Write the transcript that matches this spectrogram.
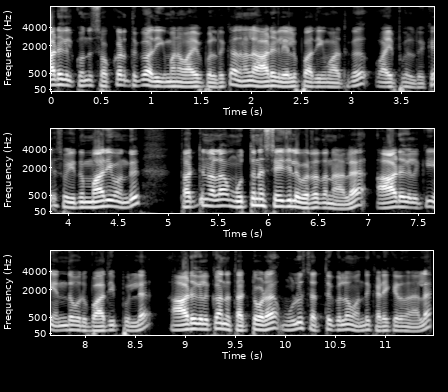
ஆடுகளுக்கு வந்து சொக்கிறதுக்கும் அதிகமான வாய்ப்புகள் இருக்குது அதனால் ஆடுகள் எழுப்பு அதிகமாகிறதுக்கு வாய்ப்புகள் இருக்குது ஸோ இது மாதிரி வந்து தட்டு நல்லா முத்தின ஸ்டேஜில் விடுறதுனால ஆடுகளுக்கு எந்த ஒரு பாதிப்பும் இல்லை. ஆடுகளுக்கும் அந்த தட்டோட முழு சத்துக்களும் வந்து கிடைக்கிறதுனால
